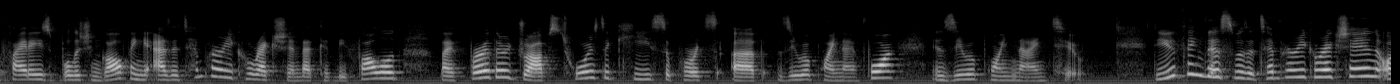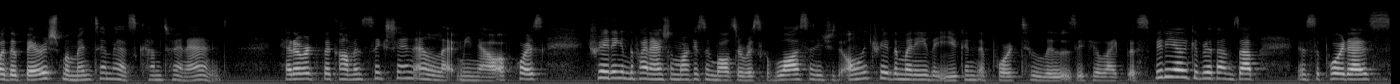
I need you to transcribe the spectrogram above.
Friday's bullish engulfing as a temporary correction that could be followed by further drops towards the key supports of 0.94 and 0.92. Do you think this was a temporary correction or the bearish momentum has come to an end? Head over to the comment section and let me know. Of course, trading in the financial markets involves a risk of loss and you should only trade the money that you can afford to lose. If you like this video, give it a thumbs up and support us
